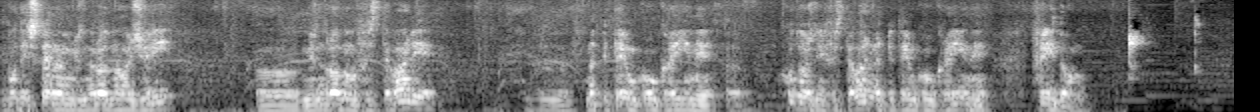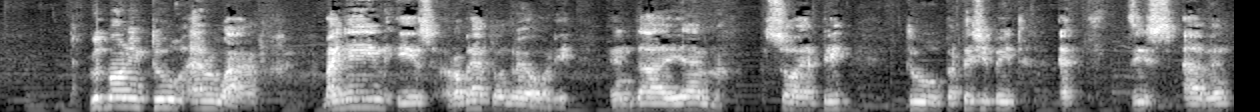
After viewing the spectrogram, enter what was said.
бути членом міжнародного журі е, в міжнародному фестивалі е, на підтримку України, е, художній фестиваль на підтримку України Freedom. Good morning to everyone. My name is Roberto Andreoli and I am so happy to participate at this event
